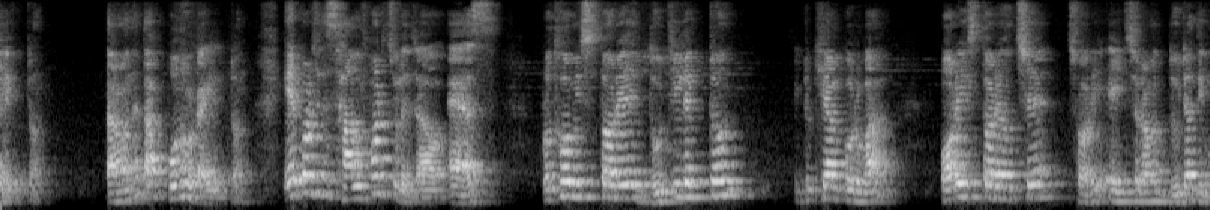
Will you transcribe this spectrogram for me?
ইলেকট্রন। তার মানে তার পনেরোটা ইলেকট্রন। এরপর যদি সালফার চলে যাও এস প্রথম স্তরে দুটি ইলেকট্রন, একটু খেয়াল করবা। পরের স্তরে হচ্ছে সরি এই স্তরে আমরা দুইটা দিব।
